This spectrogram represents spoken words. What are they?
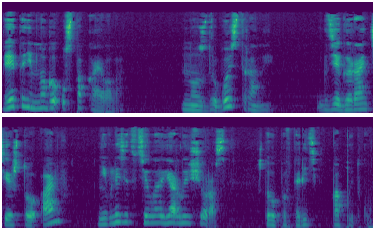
Это немного успокаивало. Но, с другой стороны, где гарантия, что Альф не влезет в тело Ярла еще раз, чтобы повторить попытку?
